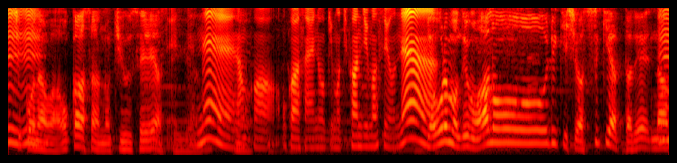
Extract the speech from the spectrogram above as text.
うん。しこ名はお母さんの旧姓やってっいう。てね、うん。なんかお母さんへのお気持ち感じますよね。いや俺もでもあの力士は好きやったで。なんか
